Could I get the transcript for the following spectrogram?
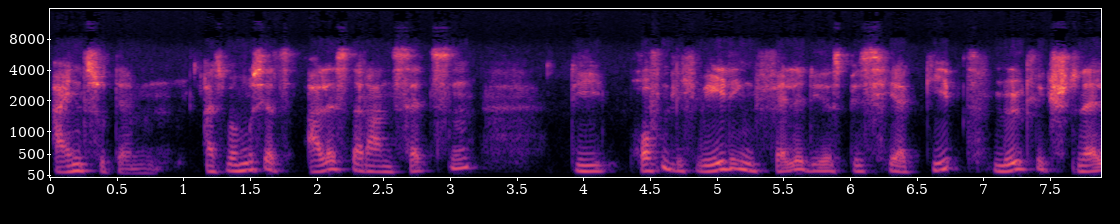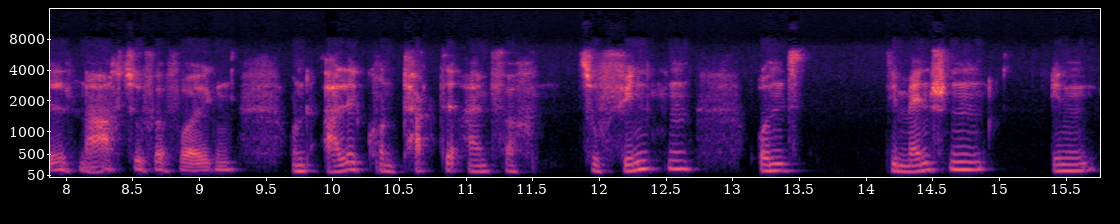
einzudämmen. Also man muss jetzt alles daran setzen, die hoffentlich wenigen Fälle, die es bisher gibt, möglichst schnell nachzuverfolgen und alle Kontakte einfach zu finden und die Menschen in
